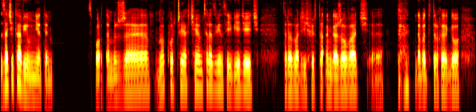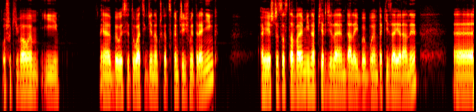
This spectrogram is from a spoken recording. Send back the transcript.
zaciekawił mnie tym sportem, że no kurczę, ja chciałem coraz więcej wiedzieć, coraz bardziej się w to angażować. E, nawet trochę go oszukiwałem i E, były sytuacje, gdzie na przykład skończyliśmy trening, a jeszcze zostawałem i napierdzielałem dalej, bo byłem taki zajarany. E,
